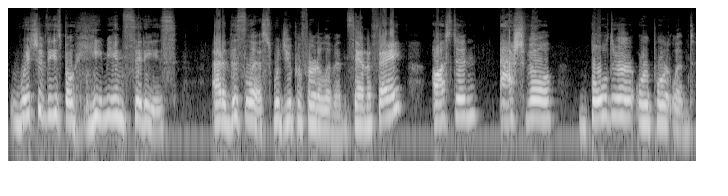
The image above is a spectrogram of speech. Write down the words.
which of these bohemian cities out of this list would you prefer to live in? Santa Fe, Austin, Asheville, Boulder, or Portland?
